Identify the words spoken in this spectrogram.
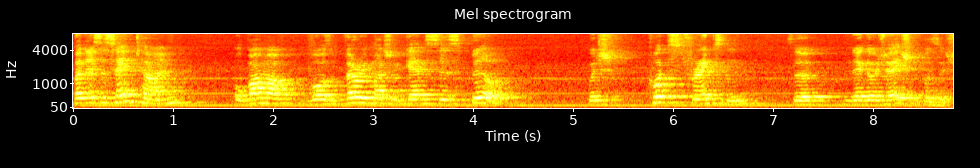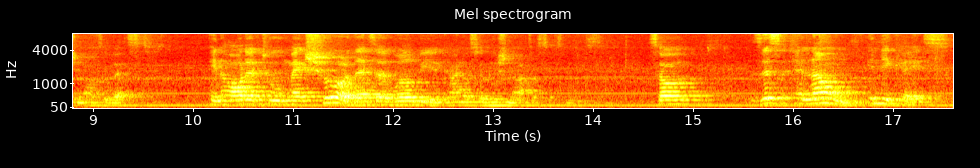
But at the same time, Obama was very much against this bill, which could strengthen the negotiation position of the West in order to make sure that there will be a kind of solution after six months. So this alone indicates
